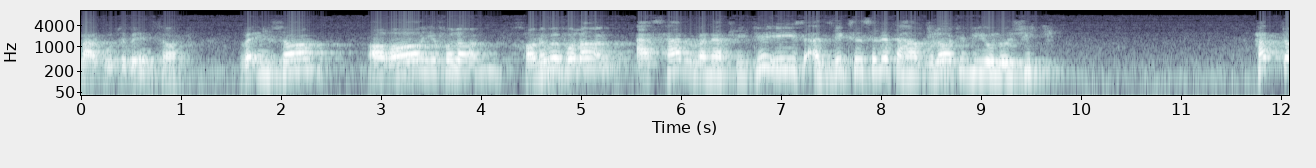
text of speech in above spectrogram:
مربوط به انسان. و انسان آقای فلان خانم فلان اثر و نتیجه است از یک سلسله تحولات بیولوژیک. حتی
